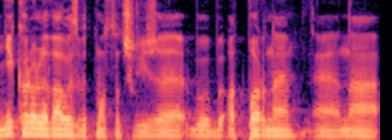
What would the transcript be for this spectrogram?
nie korelowały zbyt mocno, czyli że byłyby odporne e, na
